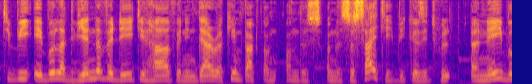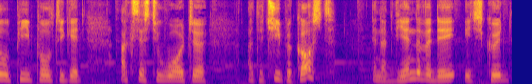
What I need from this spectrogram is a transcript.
to be able at the end of the day to have an indirect impact on, on, the, on the society because it will enable people to get access to water at a cheaper cost and at the end of the day it's good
